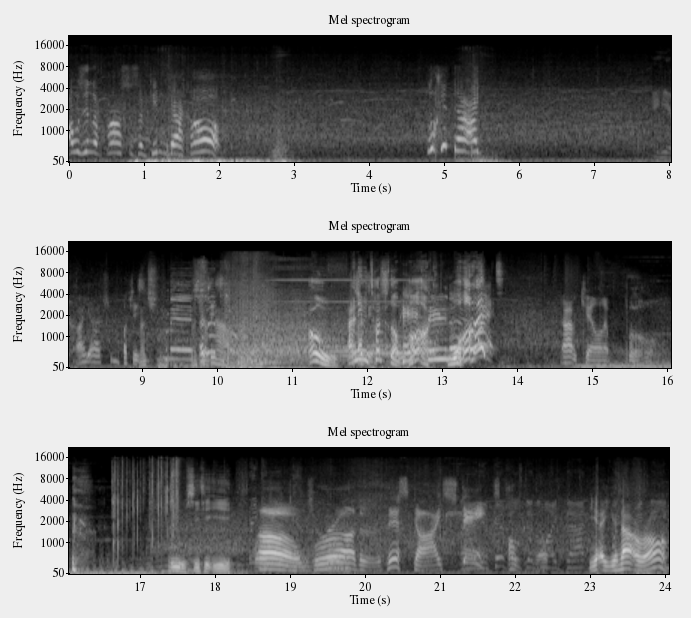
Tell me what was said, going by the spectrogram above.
I was in the process of getting back up. Look at that! I, I got you. Upsies. That's, that's your. Oh, I didn't even touch the puck. What? I'm killing him. Boom. Ooh, CTE. Oh, brother, this guy stinks. Oh, well, Yeah, you're not wrong.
